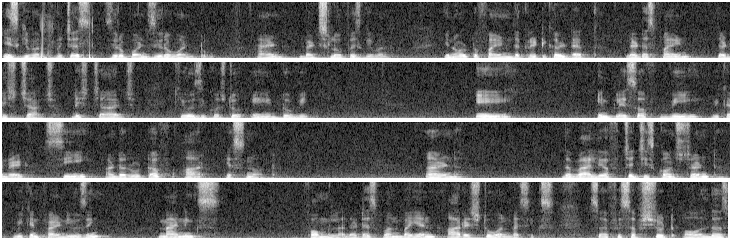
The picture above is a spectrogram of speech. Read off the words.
is given, which is 0.012 and bed slope is given. In order to find the critical depth, let us find the discharge. Discharge Q is equals to A into V. A in place of V we can write C under root of R S naught and the value of Chezy's constant we can find using Manning's formula that is 1 by n r h to 1 by 6. So if we substitute all those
